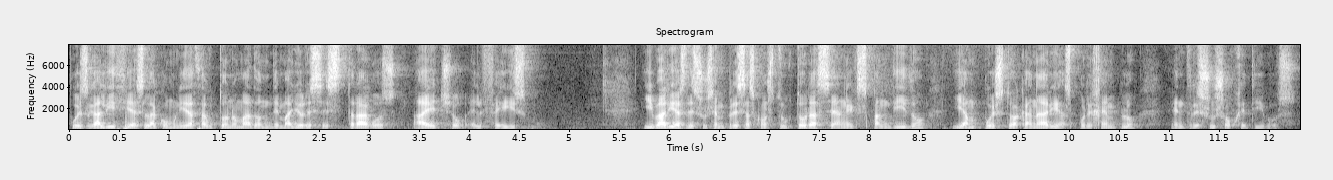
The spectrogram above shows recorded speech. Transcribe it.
pues Galicia es la comunidad autónoma donde mayores estragos ha hecho el feísmo. Y varias de sus empresas constructoras se han expandido y han puesto a Canarias, por ejemplo, entre sus objetivos.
